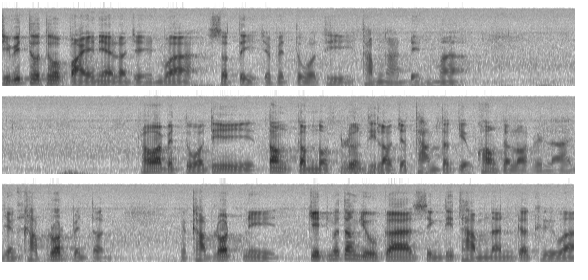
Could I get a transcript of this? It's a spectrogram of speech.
ชีวิตทั่ว ๆ ไปเนี่ยเราจะเห็นว่าสติจะเป็นตัวที่ทำงานเด่นมาก เพราะว่าเป็นตัวที่ต้องกำหนดเรื่องที่เราจะทำต้องเกี่ยวข้องตลอดเวลา ยังขับรถเป็นต้นขับรถนี่จิตก็ต้องอยู่กับสิ่งที่ทำนั้นก็คือว่า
